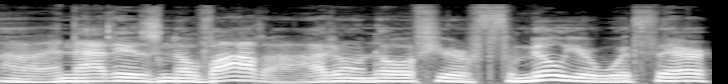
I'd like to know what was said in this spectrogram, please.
uh, and that is Novata. I don't know if you're familiar with their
